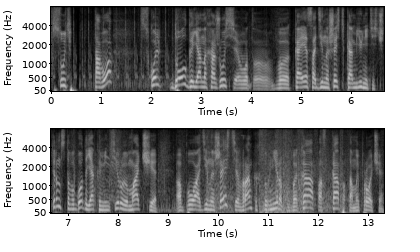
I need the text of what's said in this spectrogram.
в суть того, сколько долго я нахожусь э, вот э, в КС 1.6 комьюнити. С 2014 года я комментирую матчи э, по 1.6 в рамках турниров ВК, Фасткапа там и прочее.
